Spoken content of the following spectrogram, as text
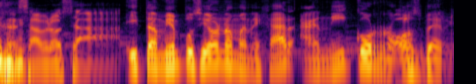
Sabrosa. Y también pusieron a manejar a Nico Rosberg,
